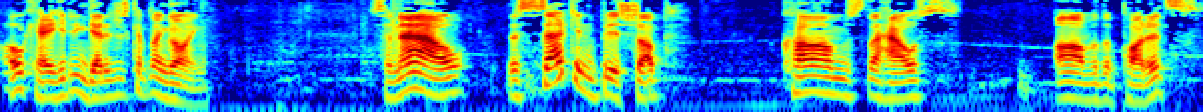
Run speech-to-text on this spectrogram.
Okay, he didn't get it, just kept on going. So now, the second bishop comes the house of the Puritz.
